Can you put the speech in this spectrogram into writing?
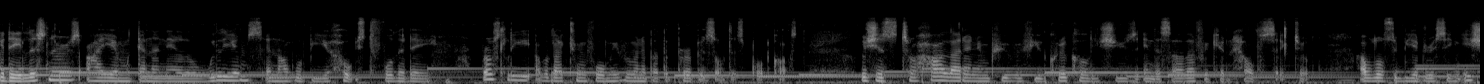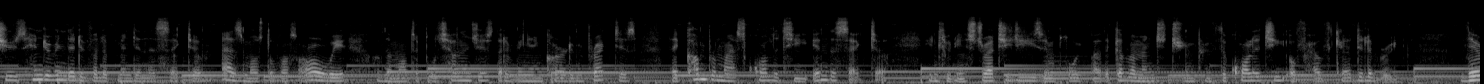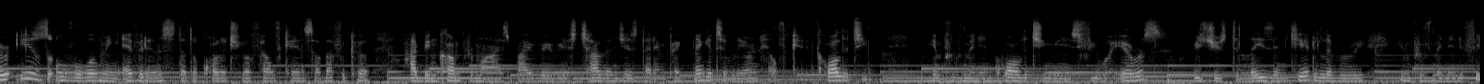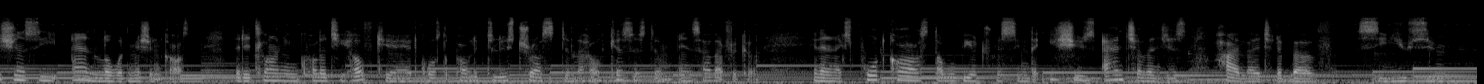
Good day, listeners. I am Gananelo Williams, and I will be your host for the day. Firstly, I would like to inform everyone about the purpose of this podcast, which is to highlight and improve a few critical issues in the South African health sector. I will also be addressing issues hindering the development in this sector, as most of us are aware of the multiple challenges that have been incurred in practice that compromise quality in the sector, including strategies employed by the government to improve the quality of healthcare delivery. There is overwhelming evidence that the quality of healthcare in South Africa had been compromised by various challenges that impact negatively on healthcare quality. Improvement in quality means fewer errors, reduced delays in care delivery, improvement in efficiency, and low admission costs. The decline in quality healthcare had caused the public to lose trust in the healthcare system in South Africa. In the next podcast, I will be addressing the issues and challenges highlighted above. See you soon.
